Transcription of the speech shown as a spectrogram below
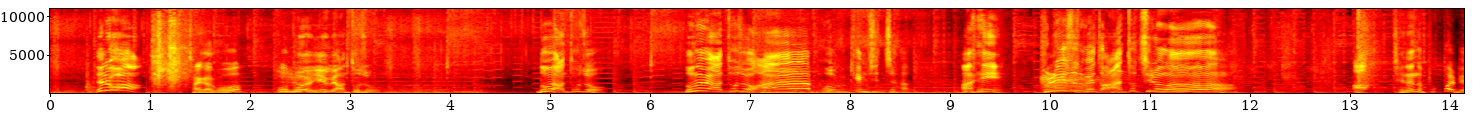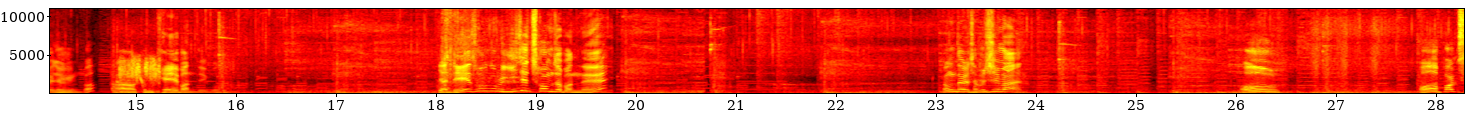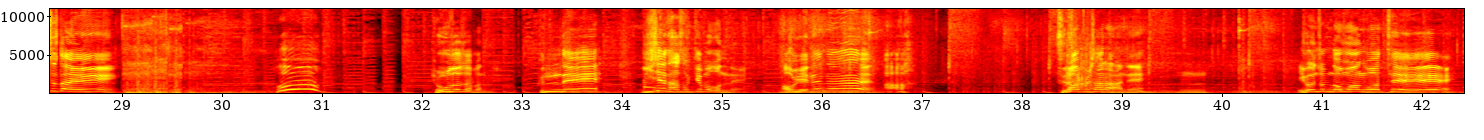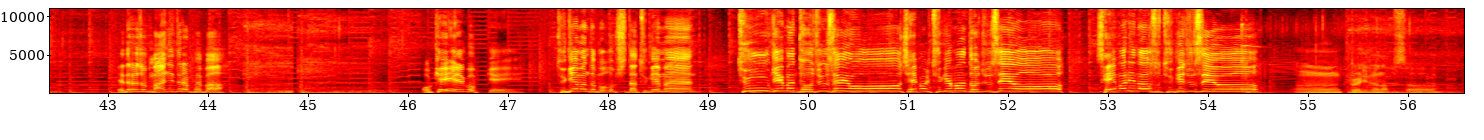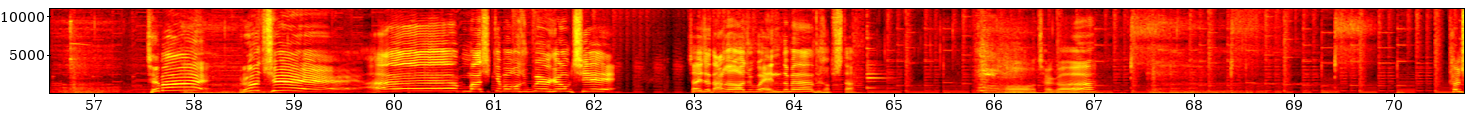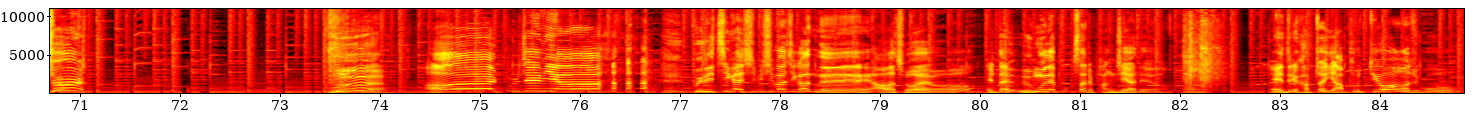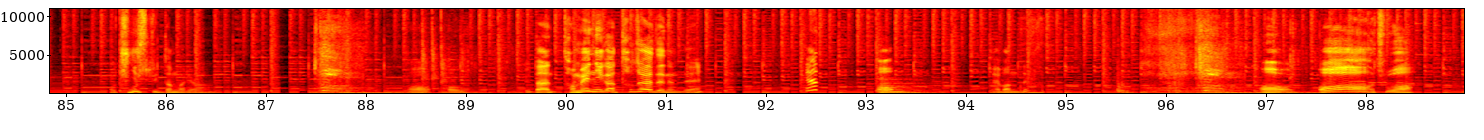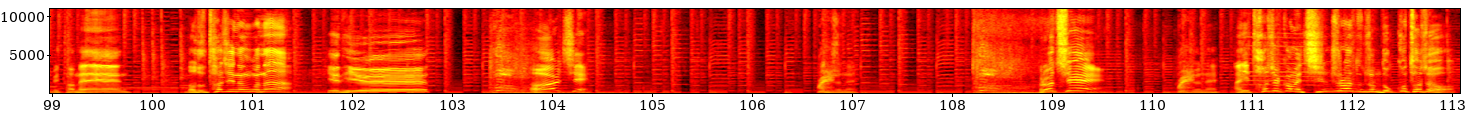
내려와. 잘 가고. 어 뭐야 얘 왜 안 터져? 너 왜 안 터져? 너네 왜 안 터져? 아 버그게임 진짜. 아니 블레이즈는 왜 또 안 터트려놔? 아 쟤네는 폭발 면역인가? 아 그럼 개반데 이거? 야 내 손으로 이제 처음 잡았네? 형들 잠시만. 어우. 와 박스다잉. 후 겨우 다 잡았네. 근데 이제 다섯 개 먹었네. 아우 얘네는 아 드랍을 잘 안 해. 음 이건 좀 너무한 것 같아. 얘들아 좀 많이 드랍해봐. 오케이 일곱 개. 두 개만 더 먹읍시다. 두 개만. 두 개만 더 주세요. 제발 두 개만 더 주세요. 세 마리 나와서 두 개 주세요. 음 그럴 일은 없어. 제발! 그렇지! 아 맛있게 먹어주고요 경험치 자 이제 나가가지고 엔더맨한테 갑시다 어 잘가 탈출! 붐! 아 꿀잼이야 브릿지가 심심하지가 않네 아 좋아요 일단 의문의 폭사를 방지해야 돼요 어. 애들이 갑자기 앞으로 뛰어와가지고 어, 죽을 수도 있단 말이야 어, 어. 일단 더맨이가 터져야 되는데. 얍. 어. 에반데? 어. 어, 좋아. 우리 더맨 너도 터지는구나. 히읗 히읗. 옳지. 안 주네. 그렇지. 안 주네. 아니 터질 거면 진주라도 좀 놓고 터져.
